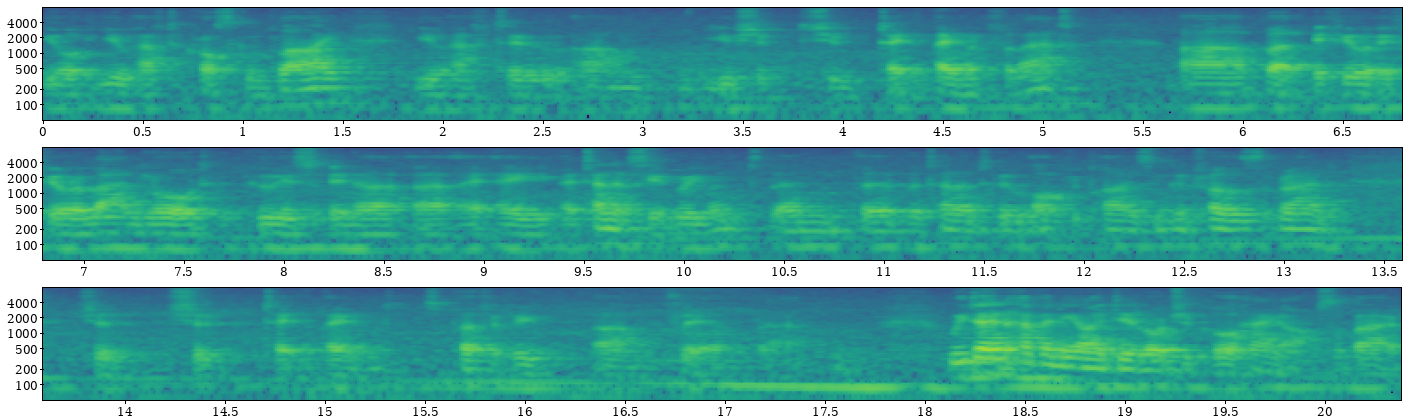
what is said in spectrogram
your you have to cross comply. You have to um, you should should take the payment for that. Uh, but if you're, if you're a landlord who is in a, a, a, tenancy agreement, then the, the tenant who occupies and controls the ground should, should take the payment. It's perfectly um, clear that. We don't have any ideological hang-ups about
